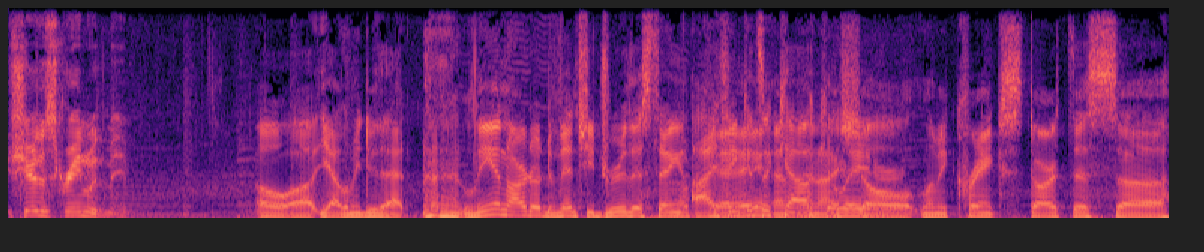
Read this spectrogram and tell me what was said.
Share the screen with me. Oh, uh, yeah, let me do that. Leonardo da Vinci drew this thing. I think it's a and then I calculator. shall- let me crank start this. Uh,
